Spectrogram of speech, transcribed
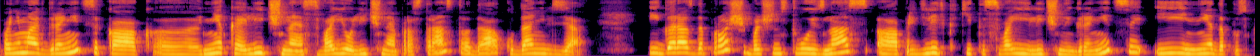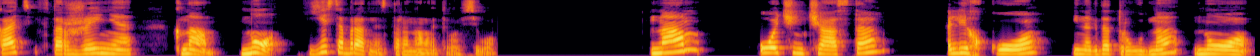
понимают границы как э, некое личное, свое личное пространство, да, куда нельзя. И гораздо проще большинству из нас определить какие-то свои личные границы и не допускать вторжения к нам. Но есть обратная сторона у этого всего. Нам очень часто легко, иногда трудно, но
